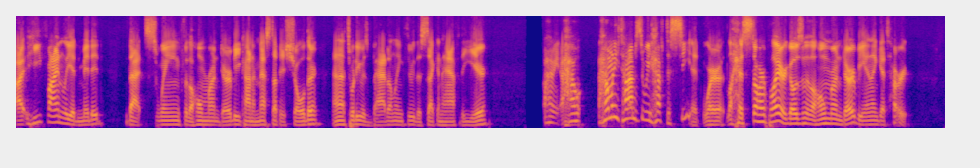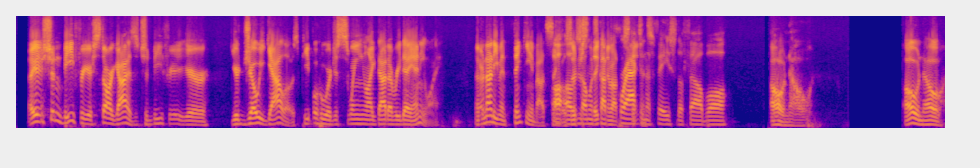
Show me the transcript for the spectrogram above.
I, he finally admitted that swinging for the home run derby kind of messed up his shoulder, and that's what he was battling through the second half of the year. I mean, how how many times do we have to see it where like a star player goes into the home run derby and then gets hurt? Like, it shouldn't be for your star guys. It should be for your your Joey Gallos, people who are just swinging like that every day anyway. They're not even thinking about singles. Oh, They're just thinking got about cracked the in the face with a foul ball. Oh no. Oh no.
